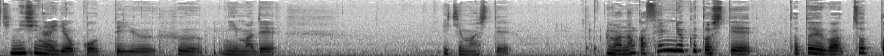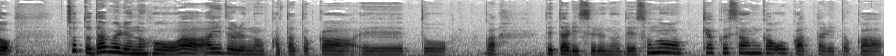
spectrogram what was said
気にしないでおこうっていう風にまで行きましてまあなんか戦略として例えばちょっとちょっと W の方はアイドルの方とかえっ、とが出たりするのでそのお客さんが多かったりとか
